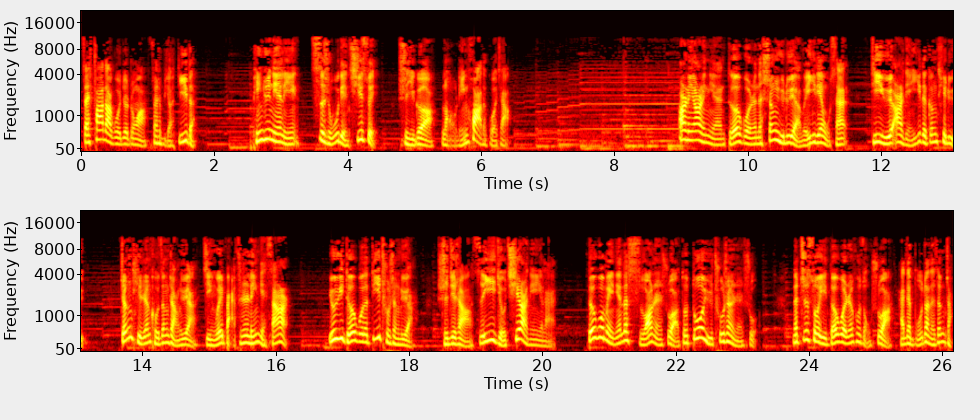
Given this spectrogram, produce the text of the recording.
在发达国家中啊算是比较低的。平均年龄四十五点七岁，是一个老龄化的国家。二零二零年，德国人的生育率啊为一点五三，低于二点一的更替率，整体人口增长率啊仅为百分之零点三二。由于德国的低出生率啊。实际上，自一九七二年以来，德国每年的死亡人数啊都多于出生人数。那之所以德国人口总数啊还在不断的增长，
